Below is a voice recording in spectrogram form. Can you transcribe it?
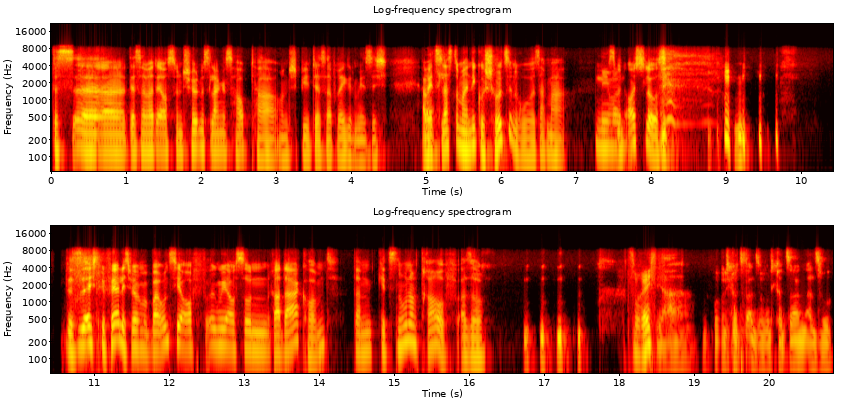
Das, äh, deshalb hat er auch so ein schönes langes Haupthaar und spielt deshalb regelmäßig. Aber jetzt lasst doch mal Nico Schulz in Ruhe. Sag mal, nee, was ist mit euch los? das ist echt gefährlich, wenn man bei uns hier auf irgendwie auf so ein Radar kommt, dann geht es nur noch drauf. Also. Zu Recht? Ja, wollte ich gerade also, wollt sagen. Also,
